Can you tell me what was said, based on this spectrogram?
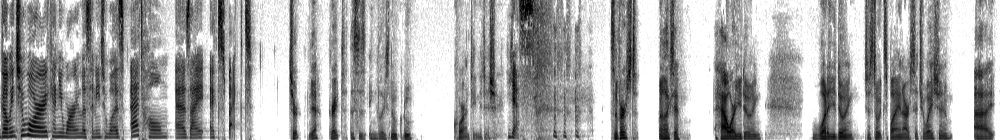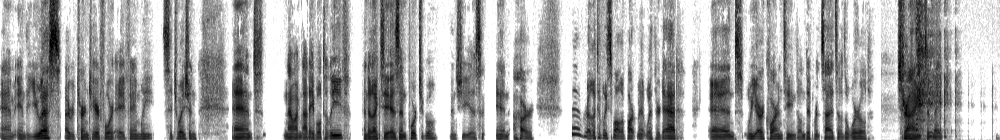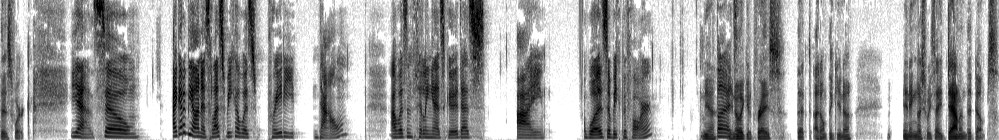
going to work and you are listening to us at home, as I expect. Sure. Yeah. Great. This is English no Cru Quarantine Edition. Yes. So, first, Alexia, how are you doing? What are you doing? Just to explain our situation, I am in the US. I returned here for a family situation, and now I'm not able to leave. And Alexia is in Portugal, and she is in our eh, relatively small apartment with her dad. And we are quarantined on different sides of the world, trying to make this work. Yeah, so I gotta be honest, last week I was pretty down. I wasn't feeling as good as I was a week before. Yeah. But you know a good phrase that I don't think you know? In English, we say down in the dumps.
